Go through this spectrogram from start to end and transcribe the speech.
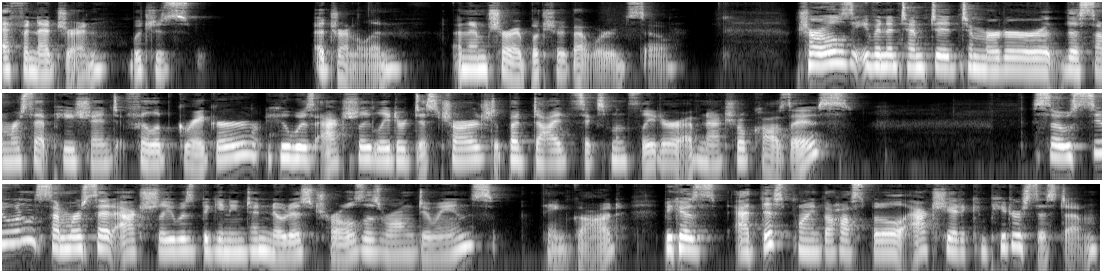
epinephrine, which is adrenaline. And I'm sure I butchered that word, so. Charles even attempted to murder the Somerset patient Philip Greger, who was actually later discharged but died six months later of natural causes. So soon, Somerset actually was beginning to notice Charles's wrongdoings. Thank God. Because at this point, the hospital actually had a computer system,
